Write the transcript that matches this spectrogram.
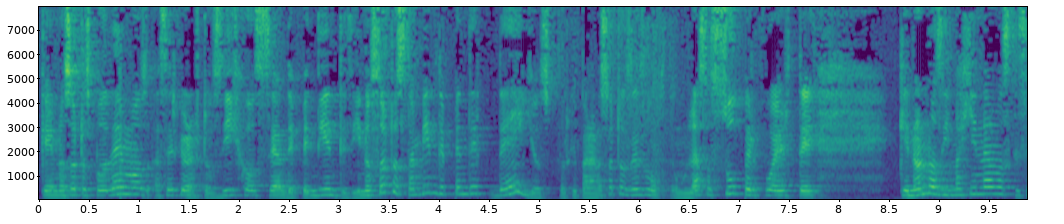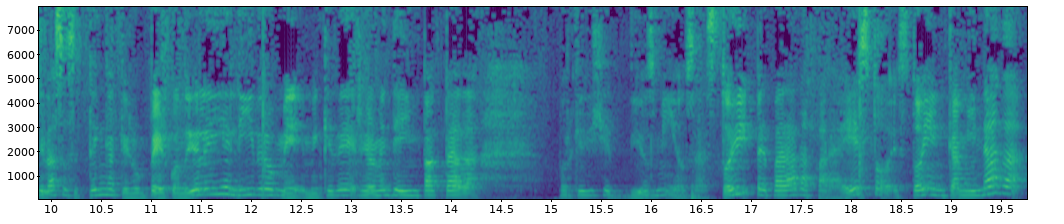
que nosotros podemos hacer que nuestros hijos sean dependientes y nosotros también depender de ellos, porque para nosotros es un, un lazo súper fuerte que no nos imaginamos que ese lazo se tenga que romper. Cuando yo leí el libro me, me quedé realmente impactada porque dije, Dios mío, o sea, estoy preparada para esto, estoy encaminada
